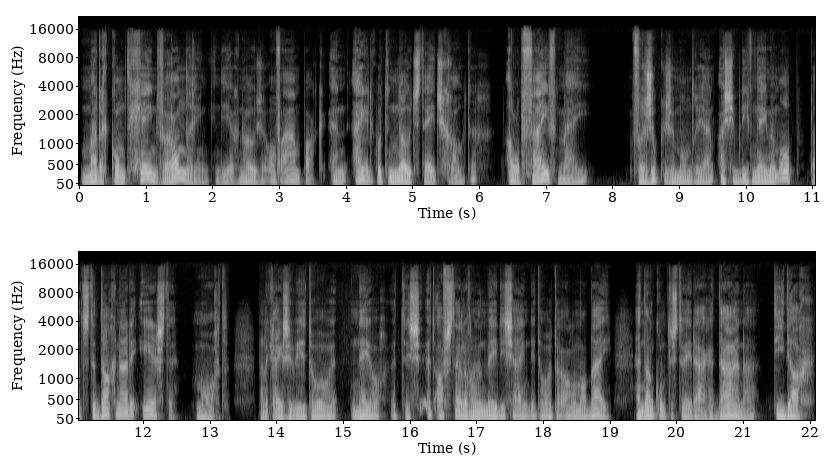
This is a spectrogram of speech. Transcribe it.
Maar er komt geen verandering in diagnose of aanpak. En eigenlijk wordt de nood steeds groter. Al op 5 mei verzoeken ze Mondriaan, alsjeblieft neem hem op. Dat is de dag na de eerste moord. Maar dan krijgen ze weer te horen: nee hoor, het is het afstellen van het medicijn, dit hoort er allemaal bij. En dan komt dus twee dagen daarna, die dag,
